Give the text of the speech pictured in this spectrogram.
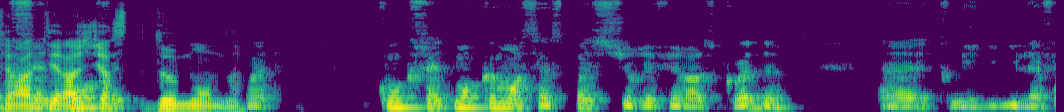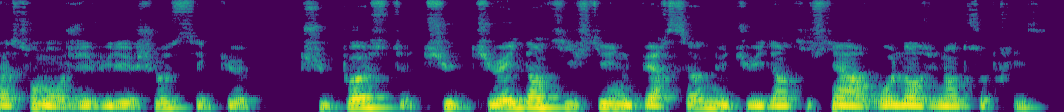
faire interagir ces deux mondes? Concrètement, comment ça se passe sur Referral Squad? Euh, La façon dont j'ai vu les choses, c'est que tu postes, tu, tu as identifié une personne ou tu as identifié un rôle dans une entreprise.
